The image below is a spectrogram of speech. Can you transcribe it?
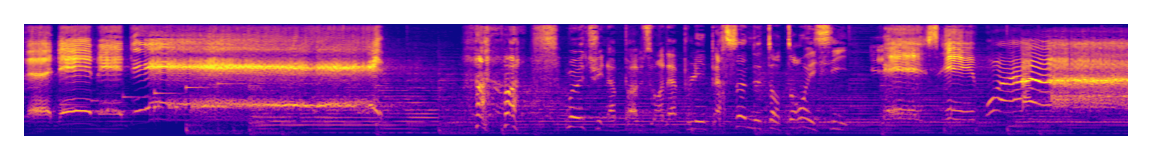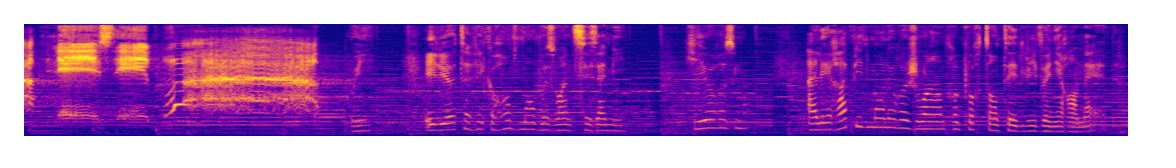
Venez m'aider Mais tu n'as pas besoin d'appeler, personne ne t'entend ici. Laissez-moi Laissez-moi Oui, Elliot avait grandement besoin de ses amis, qui heureusement allaient rapidement le rejoindre pour tenter de lui venir en aide.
